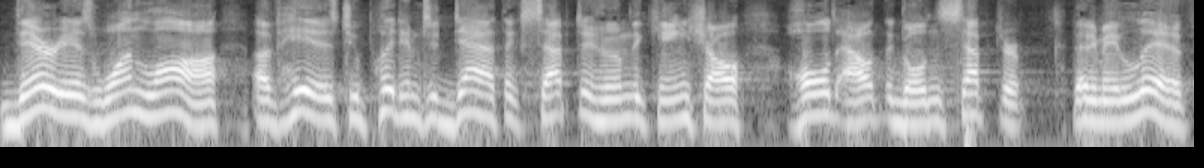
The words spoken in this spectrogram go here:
there is one law of his to put him to death, except to whom the king shall hold out the golden scepter, that he may live.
